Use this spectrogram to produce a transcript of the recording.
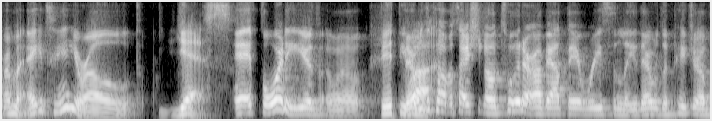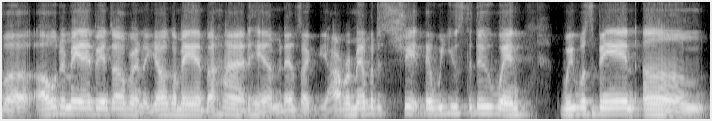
From an 18 year old Yes, at 40 years, well, there was a conversation on Twitter about that recently. There was a picture of an older man bent over and a younger man behind him, and it was like, y'all remember the shit that we used to do when we was being um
